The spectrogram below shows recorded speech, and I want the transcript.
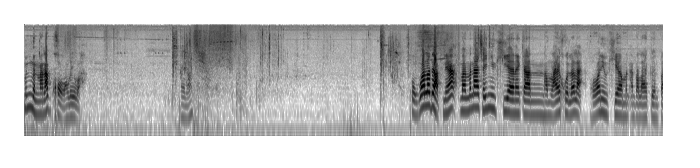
มันเหมือนมารับของเลยว่ะไหนนะ ผมว่าระดับเนี้ยมันไม่น่าใช้นิวเคลียร์ในการทำร้ายคนแล้วแหละเพราะว่านิวเคลียร์มันอันตรายเกินไป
